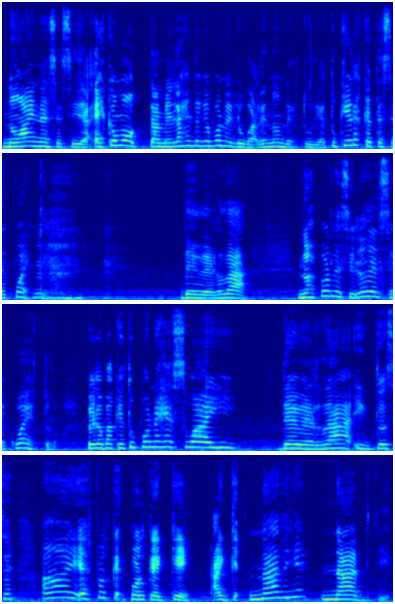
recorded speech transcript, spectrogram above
No hay necesidad. Es como también la gente que pone el lugar en donde estudia. ¿Tú quieres que te secuestren? De verdad. No es por decirlo del secuestro, pero ¿para qué tú pones eso ahí? De verdad. Y entonces, ay, es porque, porque qué? Hay que, nadie, nadie,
